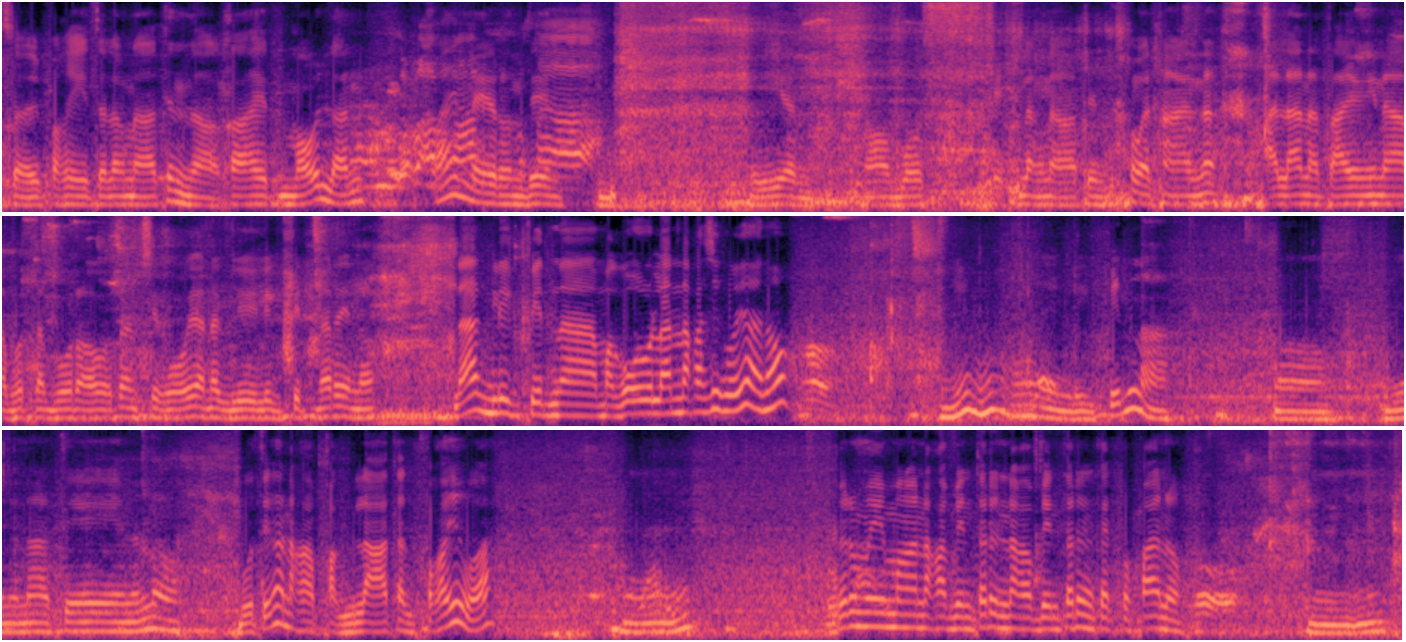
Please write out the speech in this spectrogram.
So, ipakita lang natin na kahit maulan, ay meron din. Ayan, mga boss, check lang natin. Wala na. Ala na tayong inaabot na burautan. Si Kuya, nagliligpit na rin, no? Nagligpit na, mag-uulan na kasi, Kuya, no? Oo. Ayun, no? Ligpit na. Oh, hindi na natin, ano. Buti nga, nakapaglatag pa kayo, ah. Oo. Pero may mga nakabenta rin, nakabenta rin kahit paano. Oo. Mm.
